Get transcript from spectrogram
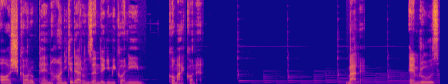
آشکار و پنهانی که در اون زندگی می کنیم کمک کنه. بله امروز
